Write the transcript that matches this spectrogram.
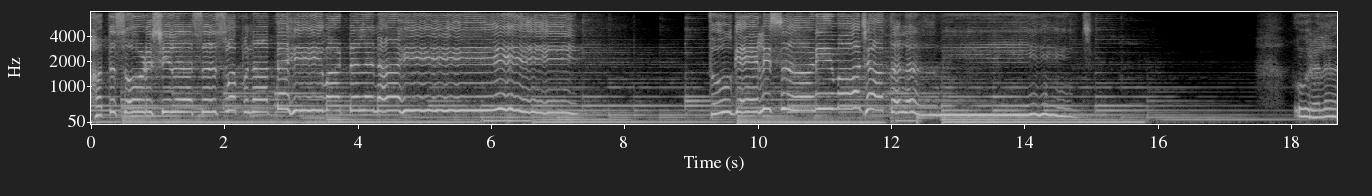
हात सोडशील असं स्वप्नातही वाटलं नाही. तू गेलीस आणि माझ्यातल ஊரலை.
